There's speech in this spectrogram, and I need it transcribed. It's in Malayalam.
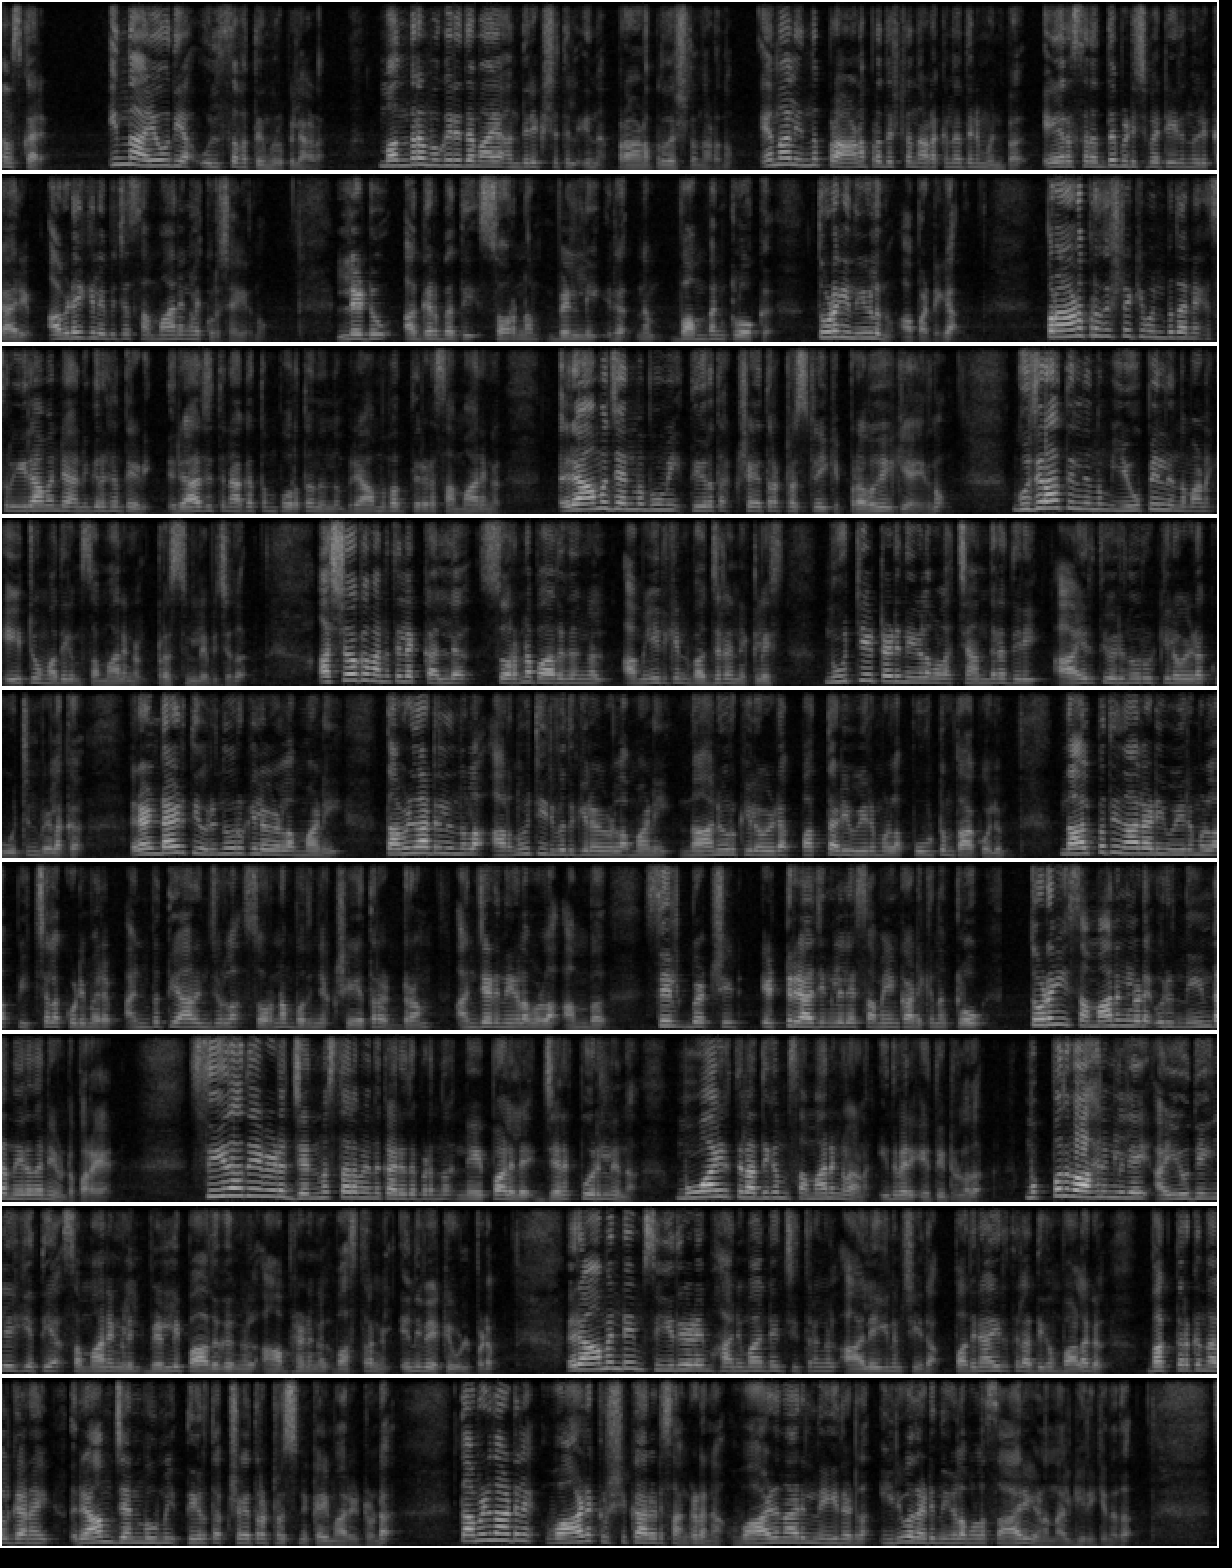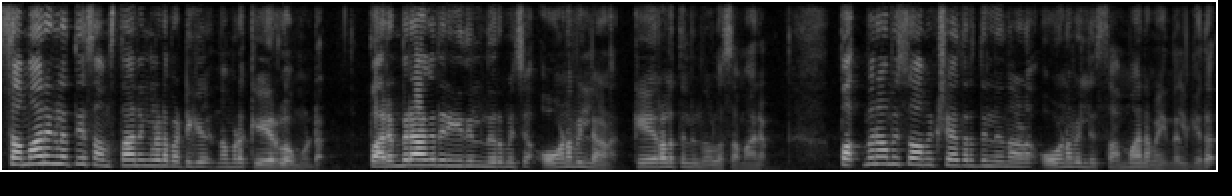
നമസ്കാരം. ഇന്ന് അയോധ്യ ഉത്സവ തിമിർപ്പിലാണ് മന്ത്രമുഖരിതമായ അന്തരീക്ഷത്തിൽ ഇന്ന് പ്രാണപ്രതിഷ്ഠ നടന്നു. എന്നാൽ ഇന്ന് പ്രാണപ്രതിഷ്ഠ നടക്കുന്നതിന് മുൻപ് ഏറെ ശ്രദ്ധ പിടിച്ചു പറ്റിയിരുന്ന ഒരു കാര്യം അവിടേക്ക് ലഭിച്ച സമ്മാനങ്ങളെക്കുറിച്ചായിരുന്നു. ലഡു അഗർബത്തി സ്വർണം വെള്ളി രത്നം വമ്പൻ ക്ലോക്ക് തുടങ്ങി നീളുന്നു ആ പട്ടിക. പ്രാണപ്രതിഷ്ഠയ്ക്ക് മുൻപ് തന്നെ ശ്രീരാമന്റെ അനുഗ്രഹം തേടി രാജ്യത്തിനകത്തും പുറത്തു നിന്നും രാമഭക്തരുടെ സമ്മാനങ്ങൾ രാമജന്മഭൂമി തീർത്ഥ ക്ഷേത്ര ട്രസ്റ്റിലേക്ക് പ്രവഹിക്കുകയായിരുന്നു. ഗുജറാത്തിൽ നിന്നും യു പിയിൽ നിന്നുമാണ് ഏറ്റവും അധികം സമ്മാനങ്ങൾ ട്രസ്റ്റിന് ലഭിച്ചത്. അശോകവനത്തിലെ കല്ല് സ്വർണപാതകങ്ങൾ അമേരിക്കൻ വജ്ര നെക്ലേസ് നൂറ്റിയെട്ടടി നീളമുള്ള ചന്ദ്രതിരി ആയിരത്തി ഒരുന്നൂറ് കിലോയുടെ കൂറ്റൻ വിളക്ക് രണ്ടായിരത്തി ഒരുന്നൂറ് കിലോയുള്ള മണി തമിഴ്നാട്ടിൽ നിന്നുള്ള അറുന്നൂറ്റി ഇരുപത് കിലോയുള്ള മണി നാനൂറ് കിലോയുടെ പത്തടി ഉയരമുള്ള പൂട്ടും താക്കോലും നാൽപ്പത്തിനാല് അടി ഉയരമുള്ള പിച്ചള കൊടിമരം അൻപത്തിയാറ് ഇഞ്ചുള്ള സ്വർണം പൊതിഞ്ഞ ക്ഷേത്ര ഡ്രം അഞ്ചടി നീളമുള്ള അമ്പ് സിൽക്ക് ബെഡ്ഷീറ്റ് എട്ട് രാജ്യങ്ങളിലെ സമയം കാണിക്കുന്ന ക്ലോക്ക് തുടങ്ങി സമ്മാനങ്ങളുടെ ഒരു നീണ്ട നിര തന്നെയുണ്ട് പറയാൻ. സീതാദേവിയുടെ ജന്മസ്ഥലം എന്ന് കരുതപ്പെടുന്ന നേപ്പാളിലെ ജനക്പൂരിൽ നിന്ന് മൂവായിരത്തിലധികം സമ്മാനങ്ങളാണ് ഇതുവരെ എത്തിയിട്ടുള്ളത്. മുപ്പത് വാഹനങ്ങളിലെ അയോധ്യയിലേക്ക് എത്തിയ സമ്മാനങ്ങളിൽ വെള്ളിപ്പാതകങ്ങൾ ആഭരണങ്ങൾ വസ്ത്രങ്ങൾ എന്നിവയൊക്കെ ഉൾപ്പെടും. രാമന്റെയും സീതയുടെയും ഹനുമാന്റെയും ചിത്രങ്ങൾ ആലേഖനം ചെയ്ത പതിനായിരത്തിലധികം വളകൾ ഭക്തർക്ക് നൽകാനായി രാം ജന്മഭൂമി തീർത്ഥ ക്ഷേത്ര ട്രസ്റ്റിന് കൈമാറിയിട്ടുണ്ട്. തമിഴ്നാട്ടിലെ വാഴ കൃഷിക്കാരുടെ സംഘടന വാഴനാരിൽ നെയ്തെടുത്ത ഇരുപതടി നീളമുള്ള സാരിയാണ് നൽകിയിരിക്കുന്നത്. സമ്മാനങ്ങളെത്തിയ സംസ്ഥാനങ്ങളുടെ പട്ടികയിൽ നമ്മുടെ കേരളവുമുണ്ട്. പരമ്പരാഗത രീതിയിൽ നിർമ്മിച്ച ഓണവില്ലാണ് കേരളത്തിൽ നിന്നുള്ള സമ്മാനം. പത്മനാഭസ്വാമി ക്ഷേത്രത്തിൽ നിന്നാണ് ഓണവില്ല് സമ്മാനമായി നൽകിയത്.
